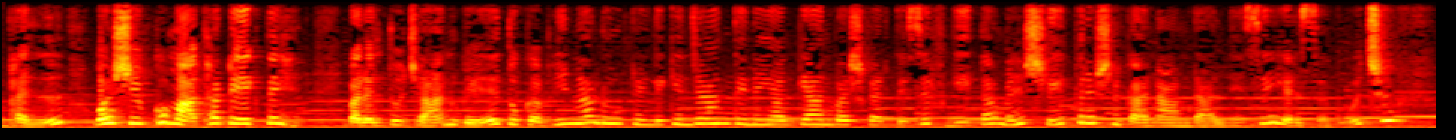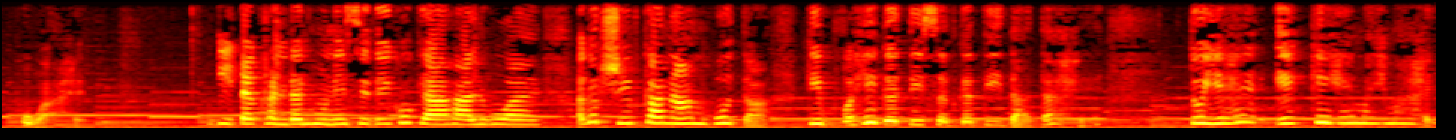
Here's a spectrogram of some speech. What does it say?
भल, वह शिव को माथा टेकते हैं, परंतु जान गए तो कभी ना लूटे। लेकिन जानते नहीं अज्ञान वश करते सिर्फ़ गीता में श्री कृष्ण का नाम डालने से यह सब कुछ हुआ है। गीता खंडन होने से देखो क्या हाल हुआ है। अगर शिव का नाम होता कि वही गति सदगति दाता है तो यह एक की ही महिमा है।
